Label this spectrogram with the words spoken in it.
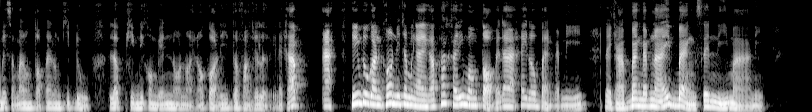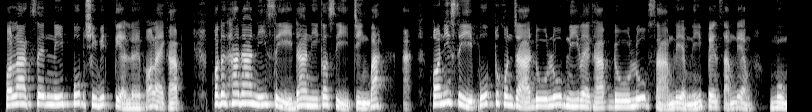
ไม่สามารถลองตอบได้ลองคิดดู แล้วพิมพ์ที่คอมเมนต์นอนหน่อยเนาะก่อนที่จะฟังเฉลยนะครับ อะทีนี้มดูกันข้อนี้ทำยังไงครับ ถ้าใครที่มองตอบไม่ได้ให้เราแบ่งแบบนี้นะครับ แบ่งแบบไหนแบ่งเส้นนี้มานี่พอลากเส้นนี้ปุ๊บชีวิตเปลี่ยนเลยเพราะอะไรครับเพราะถ้าด้านนี้ 4 ด้านนี้ก็ 4 จริงปะอะพอนี้ 4 ปุ๊บทุกคนจะดูรูปนี้เลยครับ ดูรูปสามเหลี่ยมนี้เป็นสามเหลี่ยมมุม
